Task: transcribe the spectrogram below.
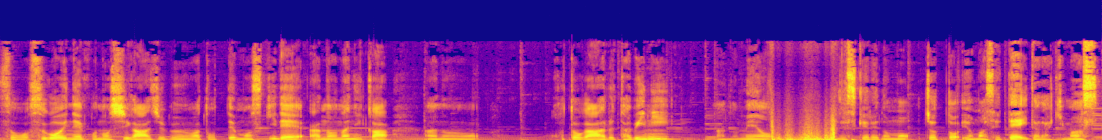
そうすごいねこの詩が自分はとっても好きであの何かあのことがあるたびにあの目をですけれどもちょっと読ませていただきます。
